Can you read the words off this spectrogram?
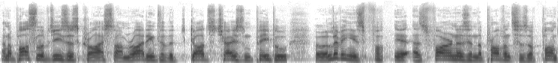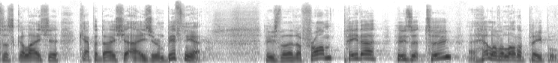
an apostle of Jesus Christ. I'm writing to the God's chosen people who are living as, as foreigners in the provinces of Pontus, Galatia, Cappadocia, Asia, and Bithynia. Who's the letter from? Peter. Who's it to? A hell of a lot of people.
